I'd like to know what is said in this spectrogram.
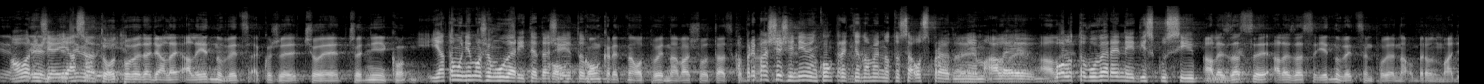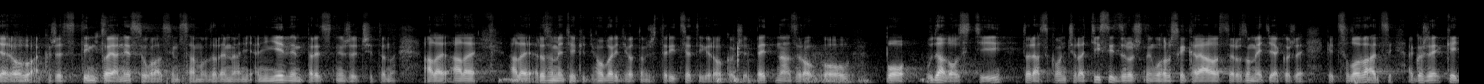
Nie, hovorím, že ja som... na to odpovedať, ale, ale jednu vec, akože, čo, je, čo nie je... Kon... Ja tomu nemôžem uveriť, teda, kon, že je to... Konkrétna odpoveď na vašu otázku. A prepáčte, že neviem konkrétne to meno, to sa ospravedlňujem, ale, ale, ale, bolo to vo verejnej diskusii. Ale zase, ale zase jednu vec chcem povedať na obranu Maďarov, akože s týmto ja nesúhlasím samozrejme, ani, ani neviem presne, že či to... Ale, ale, ale rozumiete, keď hovoríte o tom, že 30 rokov, že 15 rokov po udalosti, ktorá skončila tisícročné uhorské kráľovstvo, rozumiete, akože keď Slováci, akože keď,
